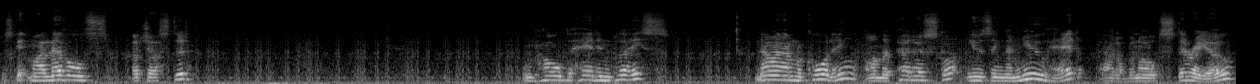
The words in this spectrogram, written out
just get my levels adjusted, and hold the head in place. Now I am recording on the Peto Scott using the new head out of an old stereo.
